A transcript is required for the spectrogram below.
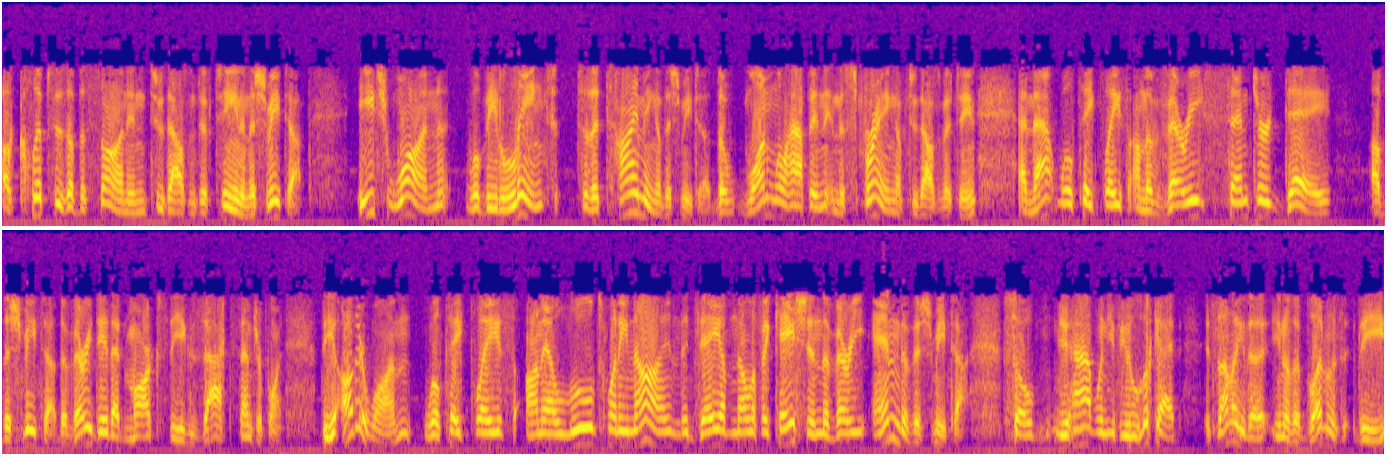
eclipses of the sun in 2015 in the Shemitah. Each one will be linked to the timing of the Shemitah. The one will happen in the spring of 2015, and that will take place on the very center day of the Shemitah, the very day that marks the exact center point. The other one will take place on Elul 29, the day of nullification, the very end of the Shemitah. So you have, when if you look at it's not only the you know the blood moons, the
